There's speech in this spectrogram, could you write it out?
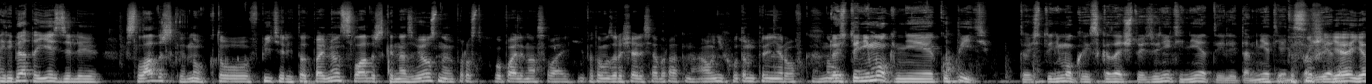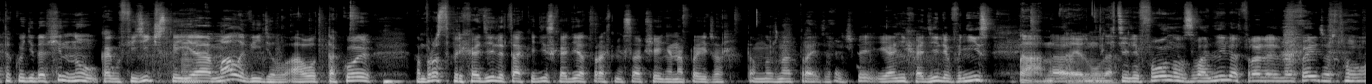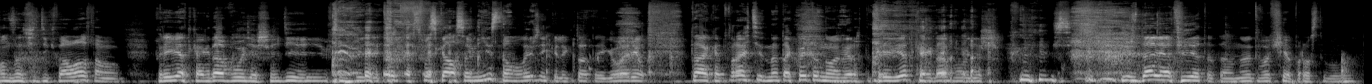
Ребята ездили с Ладожской, ну, кто в Питере, тот поймет, с Ладожской на Звездную просто покупали на свай и потом возвращались обратно, а у них утром тренировка. Ну, То есть ты не мог не купить. То есть ты не мог и сказать, что извините, нет, или там нет, я Да не слушай, поеду. я, я такой дедовщин, ну, как бы физической я мало видел, а вот такой, там просто приходили, так, иди сходи, отправь мне сообщение на пейджер, там нужно отправить раньше, и они ходили вниз А, ну да, я э, думал, да. к телефону, звонили, отправляли на пейджер, там он, значит, диктовал, там, привет, когда будешь, иди, и тот спускался вниз, там, лыжник или кто-то, и говорил, так, отправьте на такой-то номер, привет, когда будешь, и ждали ответа там, ну, это вообще просто было.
